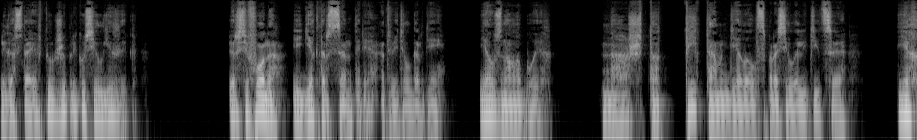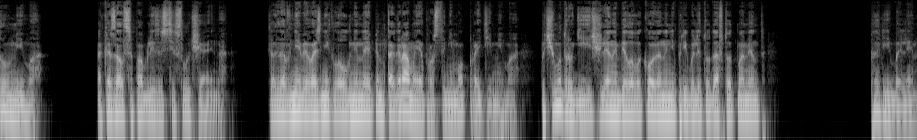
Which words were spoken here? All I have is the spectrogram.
Легостаев тут же прикусил язык. «Персифона и Гектор Сентери», — ответил Гордей. «Я узнал обоих». «Но что ты там делал?» — спросила Летиция. «Ехал мимо. Оказался поблизости случайно. Когда в небе возникла огненная пентаграмма, я просто не мог пройти мимо. Почему другие члены Белого Ковена не прибыли туда в тот момент? Прибыли,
